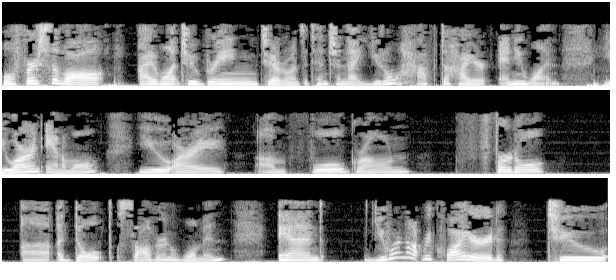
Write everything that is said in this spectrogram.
Well, first of all, I want to bring to everyone's attention that you don't have to hire anyone. You are an animal. You are a um, full grown, fertile, uh, adult, sovereign woman, and you are not required to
